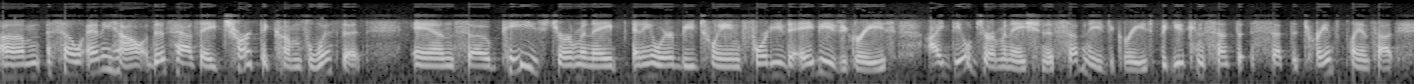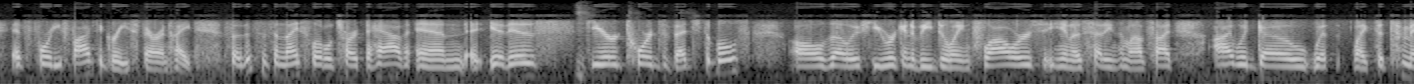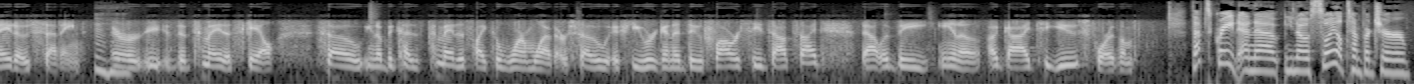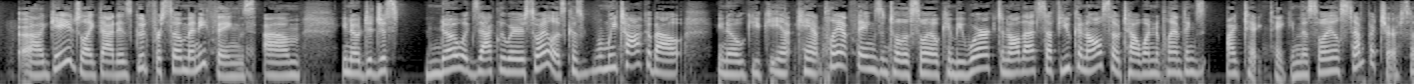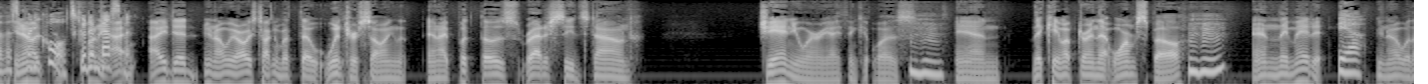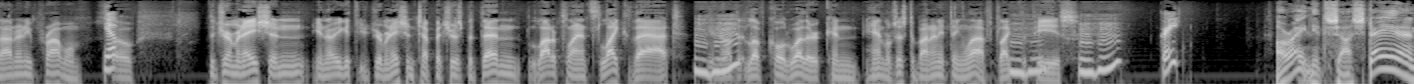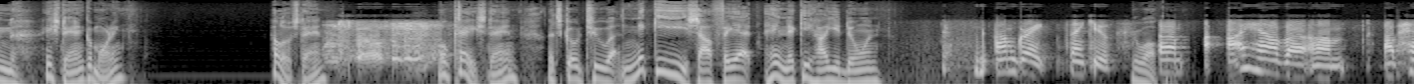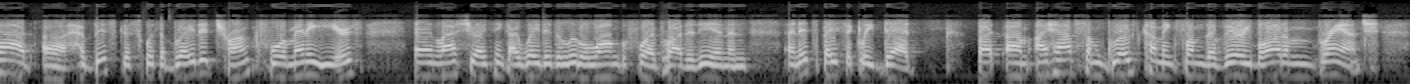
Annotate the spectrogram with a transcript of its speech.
Um, so, anyhow, this has a chart that comes with it. And so peas germinate anywhere between 40 to 80 degrees. Ideal germination is 70 degrees, but you can set the, set the transplants out at 45 degrees Fahrenheit. So this is a nice little chart to have, and it is geared towards vegetables. Although if you were going to be doing flowers, you know, setting them outside, I would go with like the tomato setting Mm-hmm. or the tomato scale. So, you know, because tomatoes like the warm weather. So if you were going to do flower seeds outside, that would be, you know, a guide to use for them. That's great. And, uh, you know, soil temperature uh, gauge like that is good for so many things. Um, you know, to just know exactly where your soil is because when we talk about you know you can't can't plant things until the soil can be worked and all that stuff you can also tell when to plant things by ta taking the soil's temperature so that's You know, pretty cool it's, good funny. investment I, I did, you know, we were always talking about the winter sowing, and I put those radish seeds down January, I think it was, Mhm. and they came up during that warm spell, Mhm. and they made it, yeah you know, without any problem. Yep. So the germination, you know, you get your germination temperatures, but then a lot of plants like that, you know, Mhm. that love cold weather can handle just about anything left, like the Mhm. peas. mm-hmm great All right, it's uh, Stan. Hey, Stan, good morning. Hello, Stan. Okay, Stan. Let's go to uh, Nikki, South Fayette. Hey, Nikki, how you doing? I'm great, thank you. You're welcome. Um, I- I have a, um, I've had a hibiscus with a braided trunk for many years, and last year I think I waited a little long before I brought it in, and and it's basically dead. But um, I have some growth coming from the very bottom branch,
